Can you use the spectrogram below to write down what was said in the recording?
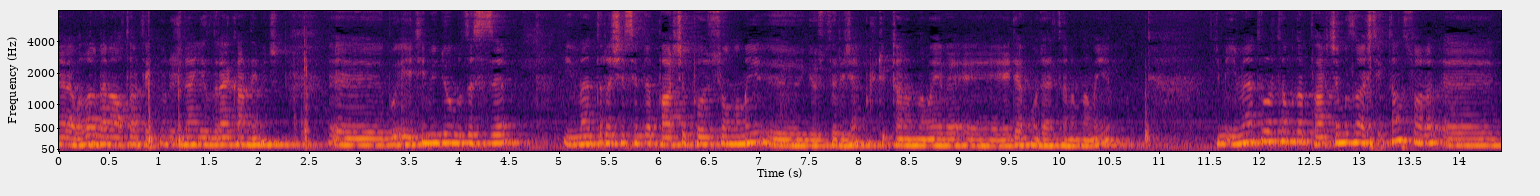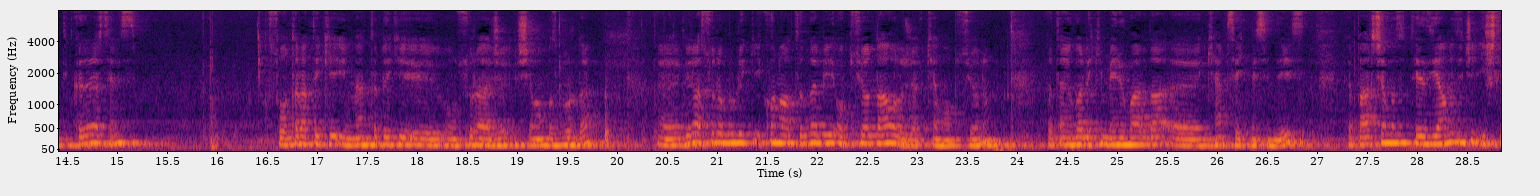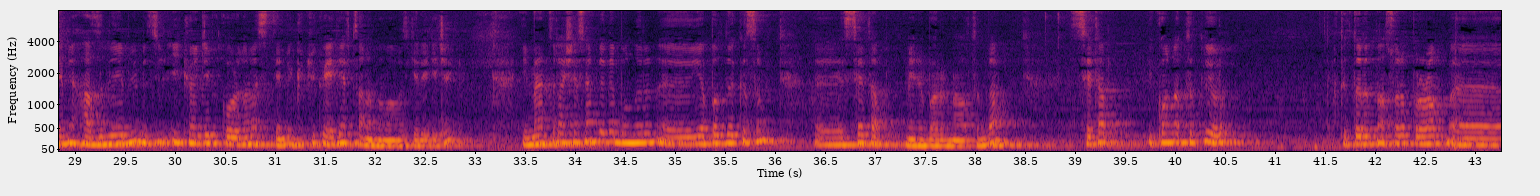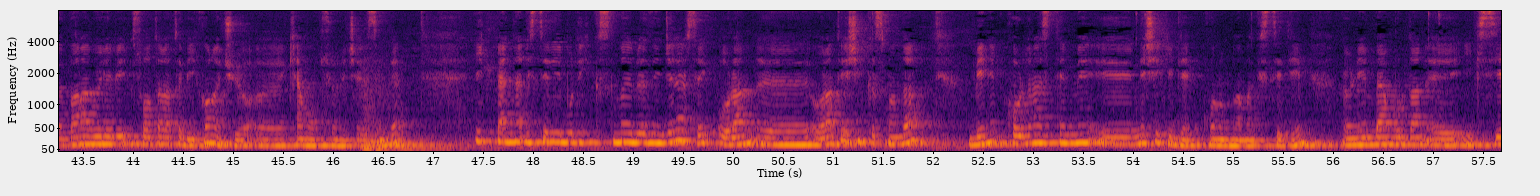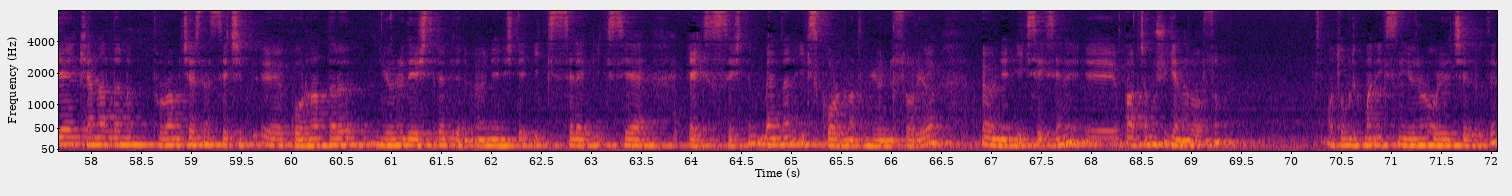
Merhabalar, ben Altar Teknoloji'den Yıldıray Kandemir. Ee, bu eğitim videomuzda size Inventor aşesinde parça pozisyonlamayı e, göstereceğim. Kütük tanımlamayı ve e, hedef model tanımlamayı. Şimdi Inventor ortamında parçamızı açtıktan sonra e, dikkat ederseniz sol taraftaki Inventor'daki e, unsur ağacı şemamız burada. E, biraz sonra buradaki ikon altında bir opsiyon daha olacak CAM opsiyonu. Zaten yukarıdaki menü barda e, CAM sekmesindeyiz. Ve parçamızı tezgahımız için işlemi hazırlayabilmemiz için ilk önce bir koordinat sistemi, kütük ve hedef tanımlamamız gerekecek. Inventor HSM'de de bunların e, yapıldığı kısım e, Setup menü barının altında. Setup ikonuna tıklıyorum. Tıkladıktan sonra program e, bana böyle bir sol tarafta bir ikon açıyor e, CAM opsiyonu içerisinde. İlk benden istediği buradaki kısımları biraz incelersek oran e, orientation kısmında benim koordinat sistemimi e, ne şekilde konumlamak istediğim. Örneğin ben buradan e, x, y kenarlarını program içerisinde seçip e, koordinatları yönü değiştirebilirim. Örneğin işte x select x, y axis seçtim. Benden x koordinatım yönünü soruyor. Örneğin x ekseni e, parçamın şu kenar olsun. Otomatikman x'in yönünü oraya çevirdi.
